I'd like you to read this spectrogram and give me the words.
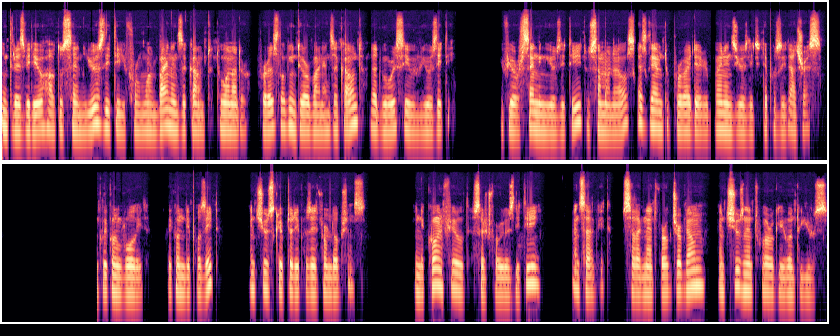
In today's video, how to send USDT from one Binance account to another. First, log into your Binance account that will receive USDT. If you are sending USDT to someone else, ask them to provide their Binance USDT deposit address. Click on Wallet, click on Deposit, and choose Crypto Deposit from the options. In the coin field, search for USDT and select it. Select Network dropdown and choose network you want to use.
